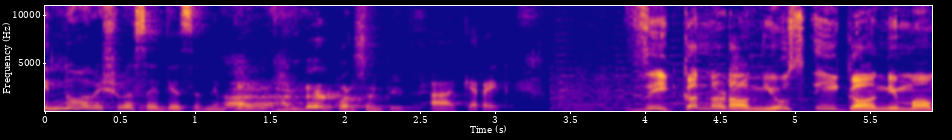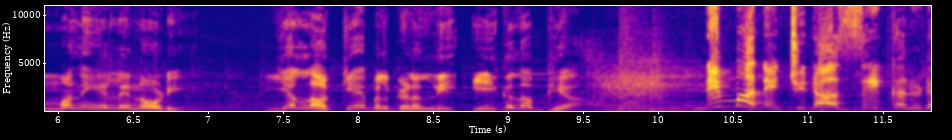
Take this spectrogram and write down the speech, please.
ಇನ್ನೂ ಆ ವಿಶ್ವಾಸ ಇದೆಯಾ ಸರ್ ನಿಮಗೆ? ಹಂಡ್ರೆಡ್ ಪರ್ಸೆಂಟ್ ಇದೆ. Okay right Zee Kannada news ಈಗ ನಿಮ್ಮ ಮನೆಯಲ್ಲೇ ನೋಡಿ. ಎಲ್ಲ ಕೇಬಲ್ಗಳಲ್ಲಿ ಈಗ ಲಭ್ಯ. ನಿಮ್ಮ ನೆಚ್ಚಿನ ಜಿ ಕನ್ನಡ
